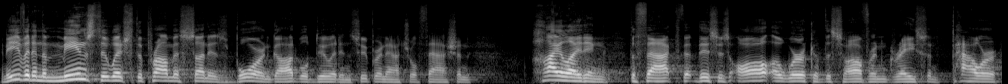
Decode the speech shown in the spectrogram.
And even in the means through which the promised son is born, God will do it in supernatural fashion, highlighting the fact that this is all a work of the sovereign grace and power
